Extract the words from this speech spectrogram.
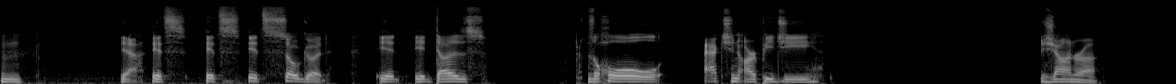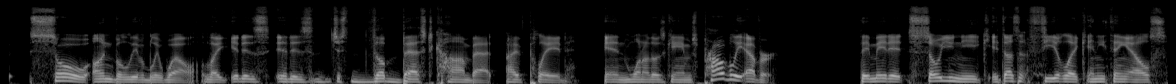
Hmm. Yeah, it's it's it's so good. It it does the whole action RPG genre so unbelievably well. Like it is it is just the best combat I've played in one of those games probably ever. They made it so unique. It doesn't feel like anything else.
